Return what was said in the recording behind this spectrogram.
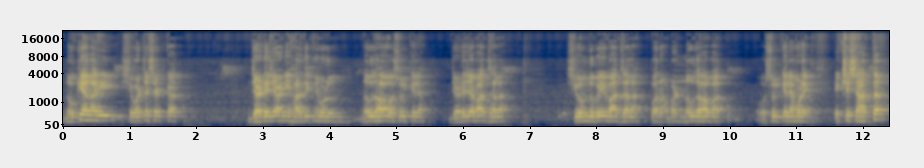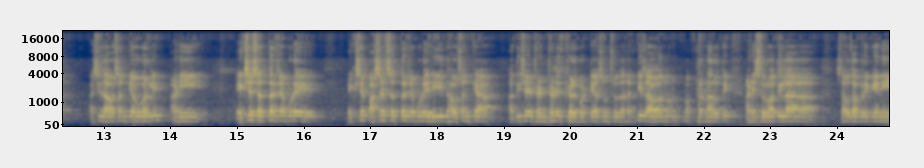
नोकियालाही शेवटच्या षटकात जडेजा आणि हार्दिकने मिळून नऊ धावा वसूल केल्या. जडेजा बाद झाला. शिवम दुबई बाद झाला. पण आपण नऊ धावा बाद वसूल केल्यामुळे एकशे शहात्तर अशी धावसंख्या उभारली आणि एकशे सत्तरच्या पुढे एकशे पासष्ट सत्तरच्या पुढे ही धावसंख्या अतिशय ठणठणीत खेळपट्टी असून सुद्धा नक्कीच आव्हानात्मक ठरणार होती. आणि सुरुवातीला साऊथ आफ्रिकेने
